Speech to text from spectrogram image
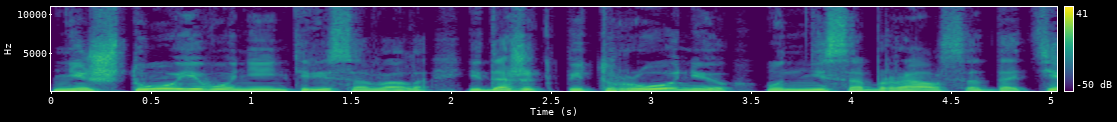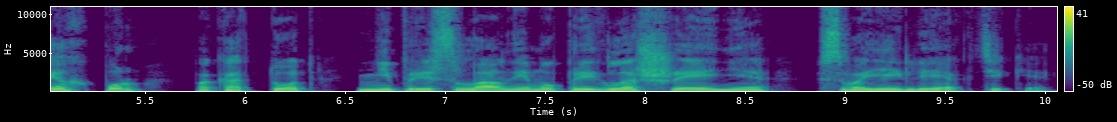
Ничто его не интересовало, и даже к Петронию он не собрался до тех пор, пока тот не прислал ему приглашение в своей лектике.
